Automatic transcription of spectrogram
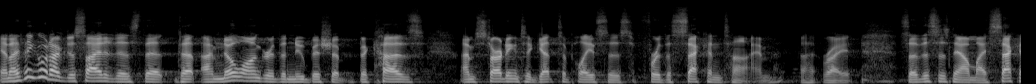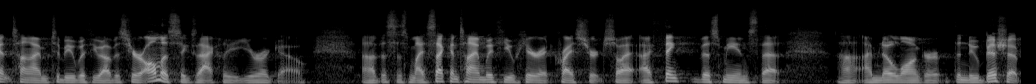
and I think what I've decided is that, that I'm no longer the new bishop because I'm starting to get to places for the second time, uh, right? So this is now my second time to be with you. I was here almost exactly a year ago. Uh, this is my second time with you here at Christ Church. So I, I think this means that uh, I'm no longer the new bishop,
